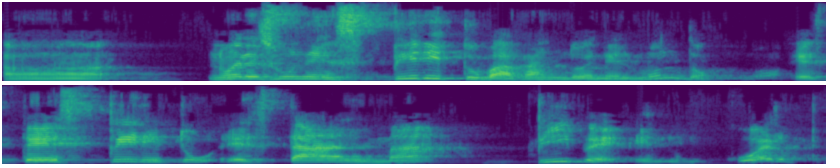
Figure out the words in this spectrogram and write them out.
ah, no eres un espíritu vagando en el mundo, este espíritu, esta alma vive en un cuerpo.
